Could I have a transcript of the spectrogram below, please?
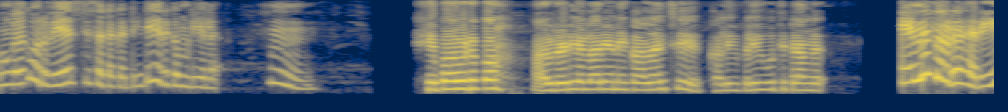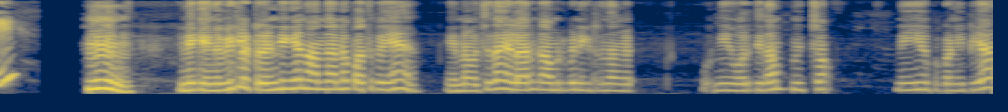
உங்களுக்கு ஒரு வேஷ்டி சட்டை கட்டிட்டு இருக்க முடியல. ம் ஏப்பா விடுப்பா. ஆல்ரெடி எல்லாரும் என்னை காலாச்சு கழுவி கழுவி ஊத்திட்டாங்க. என்ன சொல்ற ஹரி? ம் இன்னைக்கு எங்கள் வீட்டில் ட்ரெண்டிங்கே நான் தானே பார்த்துக்கேன் என்னை வச்சு தான் எல்லாரும் காமெடி பண்ணிட்டு இருந்தாங்க. நீ ஒருத்தி தான் மிச்சம். நீயும் இப்போ பண்ணிட்டியா?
